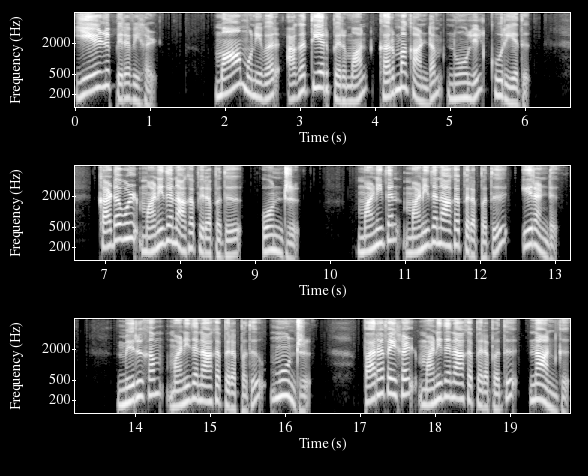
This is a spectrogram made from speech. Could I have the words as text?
ஏழு பிறவிகள். மாமுனிவர் அகத்தியர் பெருமான் கர்மகாண்டம் நூலில் கூறியது. கடவுள் மனிதனாக பிறப்பது ஒன்று. மனிதன் மனிதனாக பிறப்பது இரண்டு. மிருகம் மனிதனாக பிறப்பது மூன்று. பறவைகள் மனிதனாக பிறப்பது நான்கு.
